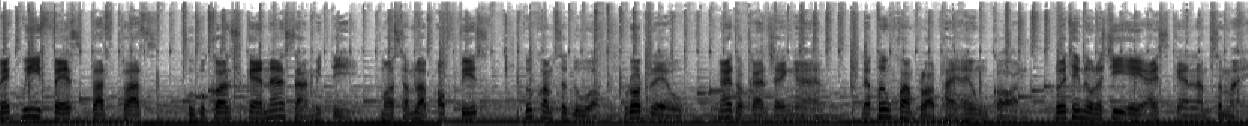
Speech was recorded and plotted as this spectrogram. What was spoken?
m a c v Face Plus Plus อุปกรณ์สแกนหน้า 3 มิติ เหมาะสำหรับออฟฟิศเพื่อความสะดวก รวดเร็ว ง่ายต่อการใช้งาน และเพิ่มความปลอดภัยให้องค์กร ด้วยเทคโนโลยี AI สแกนล้ำสมัย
